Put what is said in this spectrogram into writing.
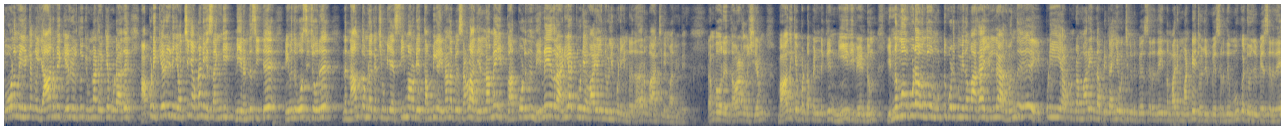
தோழமை இயக்கங்கள் யாருமே கேள்வியில் தூக்கி முன்னாடி வைக்கக்கூடாது. அப்படி கேள்வி நீங்கள் வச்சீங்க அப்படின்னா நீங்கள் சங்கி நீ ரெண்டு சீட்டு நீ வந்து ஓசிச்சோறு இந்த நாம் தமிழர் கட்சியுடைய சீமானுடைய தம்பிகள் என்னென்ன பேசுகிறாங்களோ அது எல்லாமே இப்போ தற்பொழுது இந்த இணையதள அடியாட்களுடைய வாயிலிருந்து வெளிப்படுகின்றது. அதான் ரொம்ப ஆச்சரியமாக இருக்குது. ரொம்ப ஒரு தவறான விஷயம். பாதிக்கப்பட்ட பெண்ணுக்கு நீதி வேண்டும். இன்னமும் கூட வந்து ஒரு முட்டு கொடுக்கும் விதமாக இல்லை அது வந்து இப்படி அப்படின்ற மாதிரி இந்த அப்படி கையை வச்சுக்கிட்டு பேசுறது இந்த மாதிரி மண்டையை சோஞ்சிட்டு பேசுறது மூக்கை சோஞ்சிட்டு பேசுறது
